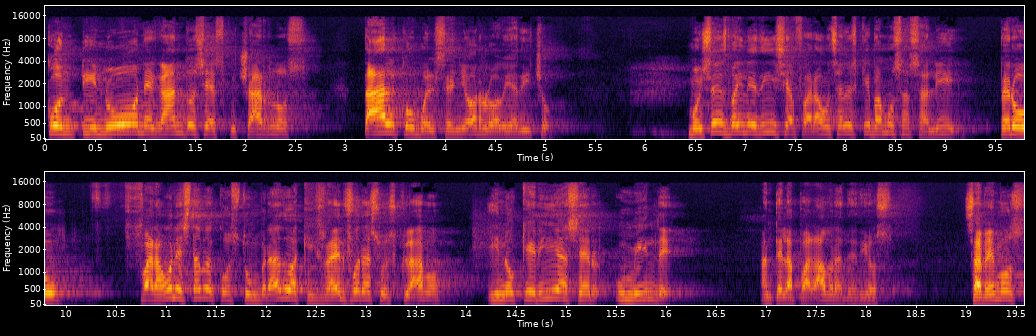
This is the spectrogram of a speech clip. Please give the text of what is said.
Continuó negándose a escucharlos, tal como el Señor lo había dicho. Moisés va y le dice a Faraón, ¿sabes qué? Vamos a salir. Pero Faraón estaba acostumbrado a que Israel fuera su esclavo y no quería ser humilde ante la palabra de Dios. Sabemos,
